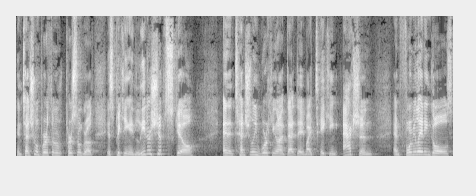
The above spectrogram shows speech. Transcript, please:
Intentional personal, personal growth is picking a leadership skill and intentionally working on it that day by taking action and formulating goals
